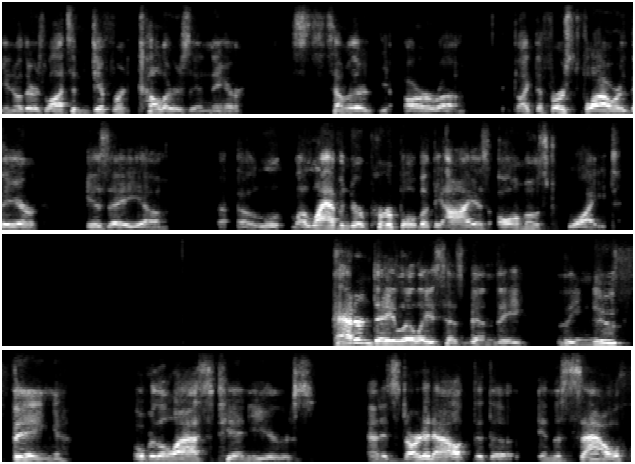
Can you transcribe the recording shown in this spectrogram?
you know, there's lots of different colors in there. Some of them are, uh, like the first flower there is a, uh, a, a lavender purple, but the eye is almost white. Pattern daylilies has been the, the new thing over the last 10 years. And it started out that the, in the South,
